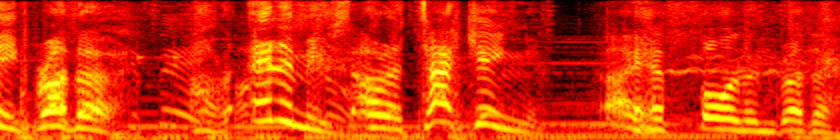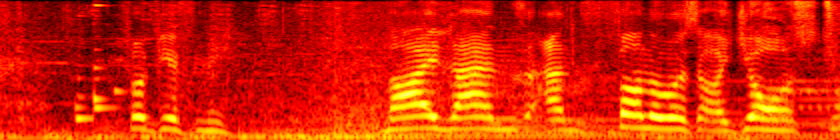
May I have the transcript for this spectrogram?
me, brother! Our enemies are attacking! I have fallen, brother. Forgive me. My lands and followers are yours to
